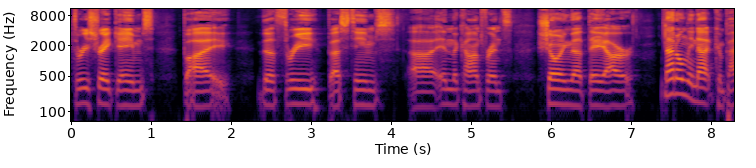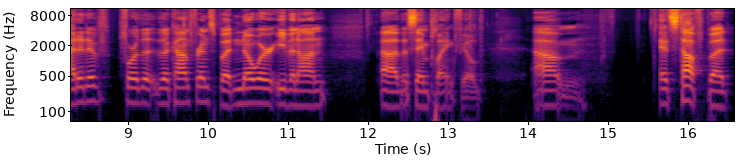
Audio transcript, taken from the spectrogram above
three straight games by the three best teams uh, in the conference showing that they are not only not competitive for the, the conference, but nowhere even on uh, the same playing field. Um, it's tough, but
